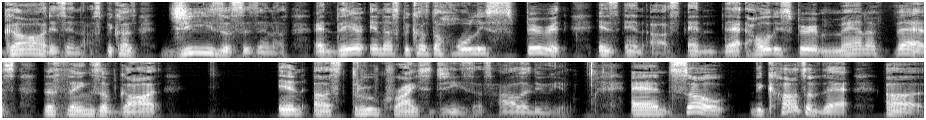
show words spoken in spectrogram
God is in us, because Jesus is in us, and they're in us because the Holy Spirit is in us, and that Holy Spirit manifests the things of God in us through Christ Jesus. Hallelujah. And so, because of that, uh,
